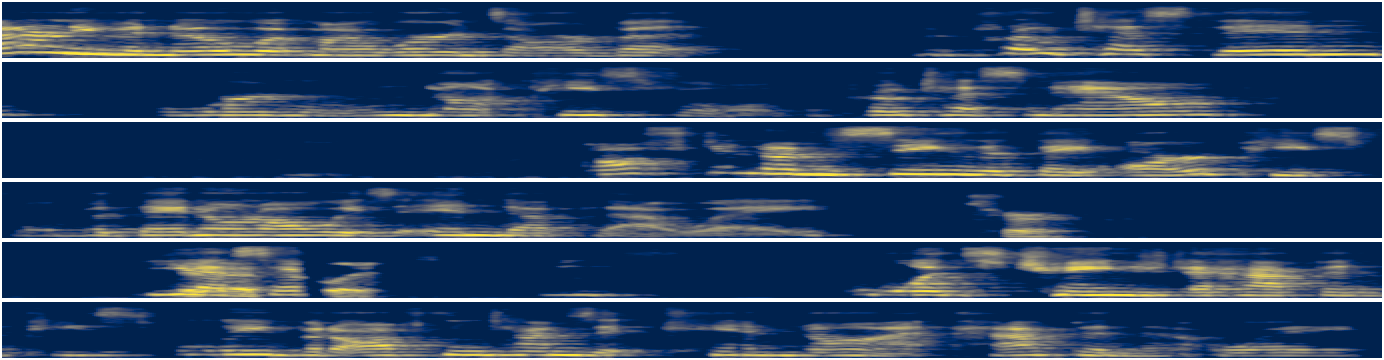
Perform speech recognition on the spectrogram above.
I don't even know what my words are, but the protests then were not peaceful. The protests now, often I'm seeing that they are peaceful, but they don't always end up that way. sure Yes, Yeah, wants change to happen peacefully, but oftentimes it cannot happen that way.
